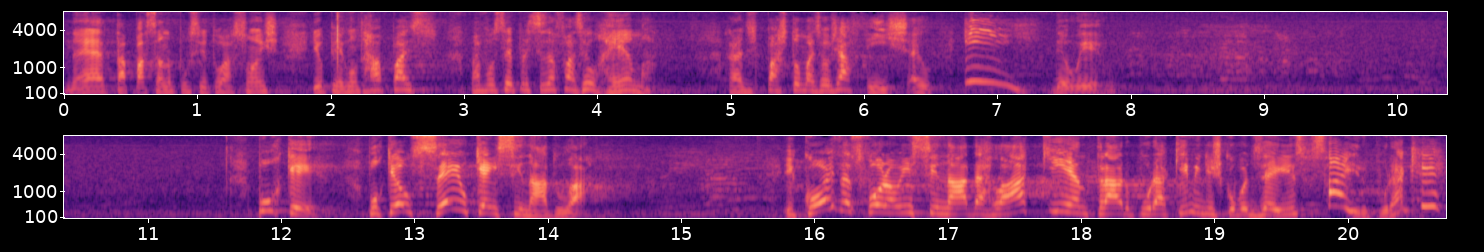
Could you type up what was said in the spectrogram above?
né? Está passando por situações, e eu pergunto, rapaz, mas você precisa fazer o rema. O cara diz, pastor, mas eu já fiz. Aí eu, ih, deu erro. Por quê? Porque eu sei o que é ensinado lá. E coisas foram ensinadas lá que entraram por aqui, me desculpa dizer isso, saíram por aqui.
